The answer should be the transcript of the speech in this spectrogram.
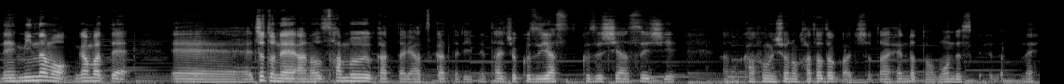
ね、みんなも頑張って、えー、ちょっとね、あの、寒かったり暑かったりね、体調崩やす、崩しやすいし、あの、花粉症の方とかはちょっと大変だと思うんですけれどもね、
